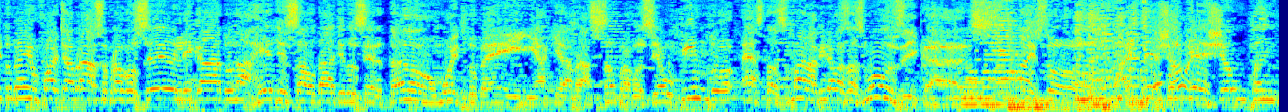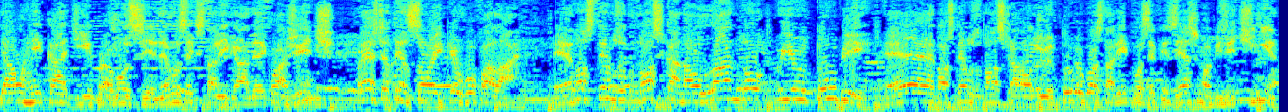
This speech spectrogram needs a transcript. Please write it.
Muito bem, um forte abraço para você, ligado na Rede Saudade do Sertão. Muito bem, aquele abração para você, ouvindo estas maravilhosas músicas. Mas, mas deixa, deixa eu mandar um recadinho para você, né? Você que está ligado aí com a gente, preste atenção aí que eu vou falar. É, nós temos o nosso canal lá no YouTube. É, nós temos o nosso canal no YouTube. Eu gostaria que você fizesse uma visitinha.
